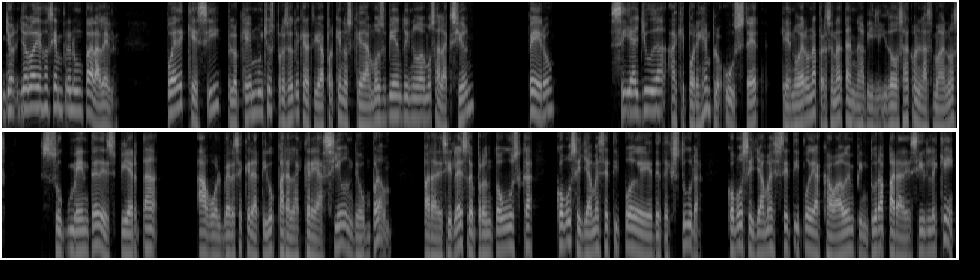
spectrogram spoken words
yo, yo lo dejo siempre en un paralelo. Puede que sí, bloquee muchos procesos de creatividad porque nos quedamos viendo y no damos a la acción, pero sí ayuda a que, por ejemplo, usted, que no era una persona tan habilidosa con las manos, su mente despierta a volverse creativo para la creación de un prompt, para decirle eso. De pronto busca cómo se llama ese tipo de, textura, cómo se llama ese tipo de acabado en pintura para decirle qué.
